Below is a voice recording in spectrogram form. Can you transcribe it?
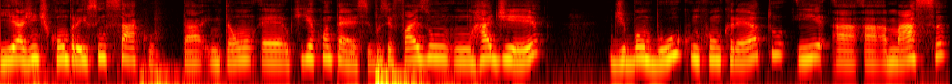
e a gente compra isso em saco, tá? Então, é, o que, que acontece? Você faz um, um radier de bambu com concreto e a, a, a, massa,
